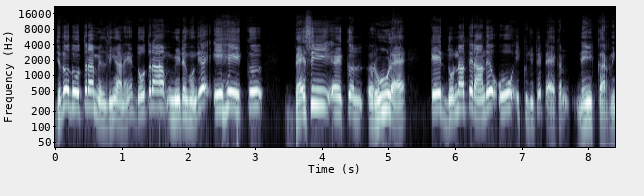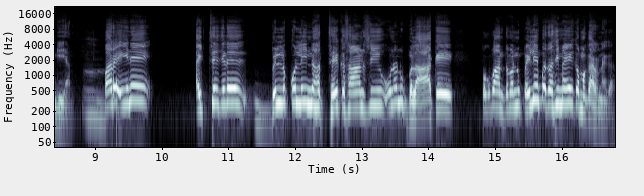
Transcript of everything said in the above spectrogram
ਜਦੋਂ ਦੋ ਤਰ੍ਹਾਂ ਮਿਲਦੀਆਂ ਨੇ ਦੋ ਤਰ੍ਹਾਂ ਮੀਟਿੰਗ ਹੁੰਦੀ ਹੈ ਇਹ ਇੱਕ ਵੈਸੀ ਇੱਕ ਰੂਲ ਹੈ ਕਿ ਦੋਨਾਂ ਧਿਰਾਂ ਦੇ ਉਹ ਇੱਕ ਜੁੱਤੇ ਅਟੈਕ ਨਹੀਂ ਕਰਨਗੀਆਂ। ਪਰ ਇਹਨੇ ਇੱਥੇ ਜਿਹੜੇ ਬਿਲਕੁਲ ਹੀ ਨਹੱਥੇ ਕਿਸਾਨ ਸੀ ਉਹਨਾਂ ਨੂੰ ਬੁਲਾ ਕੇ ਭਗਵੰਤ ਮਾਨ ਨੂੰ ਪਹਿਲਾਂ ਹੀ ਪਤਾ ਸੀ ਮੈਂ ਇਹ ਕੰਮ ਕਰਨਾ ਹੈਗਾ।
